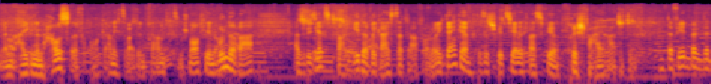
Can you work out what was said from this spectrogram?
In einem eigenen Hausriff, auch gar nicht so weit entfernt, zum Schnorcheln wunderbar. Also bis jetzt war jeder begeistert davon. Und ich denke, das ist speziell etwas für frisch Verheiratete. The feedback that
